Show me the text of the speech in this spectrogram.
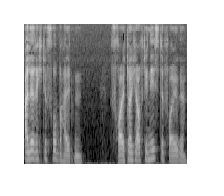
alle Rechte vorbehalten. Freut euch auf die nächste Folge.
